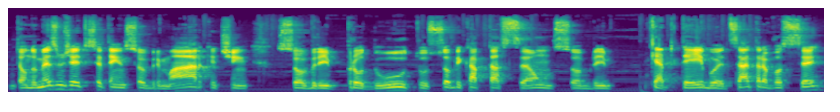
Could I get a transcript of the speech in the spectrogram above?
Então, do mesmo jeito que você tem sobre marketing, sobre produtos, sobre captação, sobre cap table, etc., você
